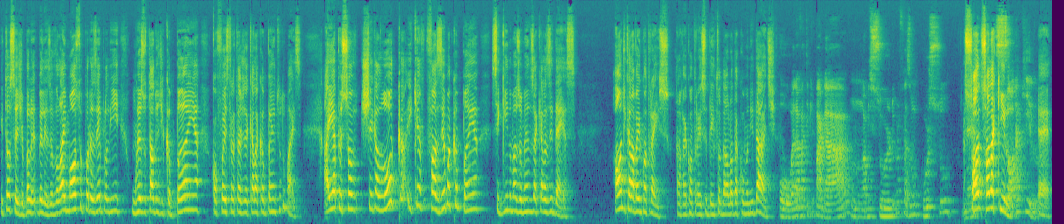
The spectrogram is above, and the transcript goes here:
Então, seja, beleza, eu vou lá e mostro, por exemplo, ali um resultado de campanha, qual foi a estratégia daquela campanha e tudo mais. Aí a pessoa chega louca e quer fazer uma campanha seguindo mais ou menos aquelas ideias. Aonde que ela vai encontrar isso? Ela vai encontrar isso dentro da aula da comunidade. Ou ela vai ter que pagar um absurdo para fazer um curso né? só, só daquilo. Só daquilo. É.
